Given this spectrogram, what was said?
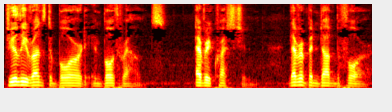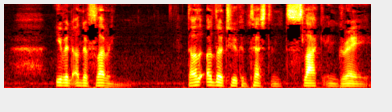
Julie runs the board in both rounds. Every question. Never been done before, even under Fleming. The other two contestants, Slack and Gray,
